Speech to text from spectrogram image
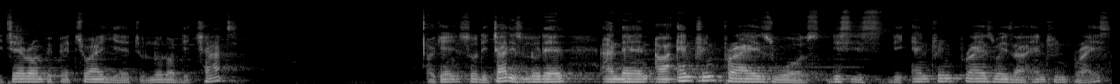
ethereum perpetua here to load up the chart okay so the chart is loaded and then our entering price was this is the entering price where is our entering price?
